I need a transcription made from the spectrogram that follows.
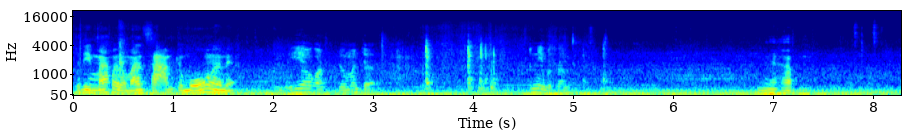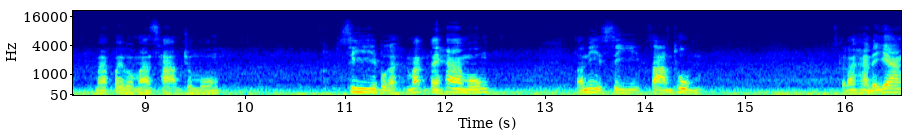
วันนี้มักไปประมาณสามชั่วโมงเลยเนี่ยเอี้ยวก่อนเดี๋ยวมันจะอันนี้บ่ทันนี่นะครับมักไปประมาณสามชั่วโมง สี่ปกะมักแต่ห้าโมงตอนนี้สี่สามทุ่มกำลังหาได้ย่าง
